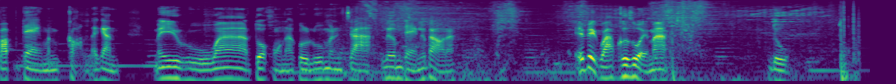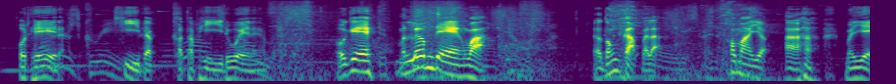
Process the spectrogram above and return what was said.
บัฟแดงมันก่อนแล้วกัน ไม่รู้ว่าตัวของนากูรูรุมันจะเริ่มแดงหรือเปล่านะเอฟเฟกต์วาร์ปคือสวยมาก ดูโคตรเท่นะขี่แบบปัตภีด้วยนะครับโอเค มันเริ่มแดงว่ะ เราต้องกลับไปละ เข้ามาอย่าอ่ามาแย่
